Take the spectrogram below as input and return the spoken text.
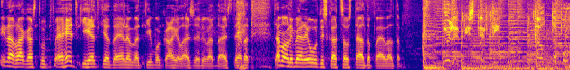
Minä rakastun hetki hetkeltä enemmän Timo Kahilaisen hyvät naiset. Tämä oli meidän uutiskatsaus tältä päivältä. Yle.fi kautta puhe.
